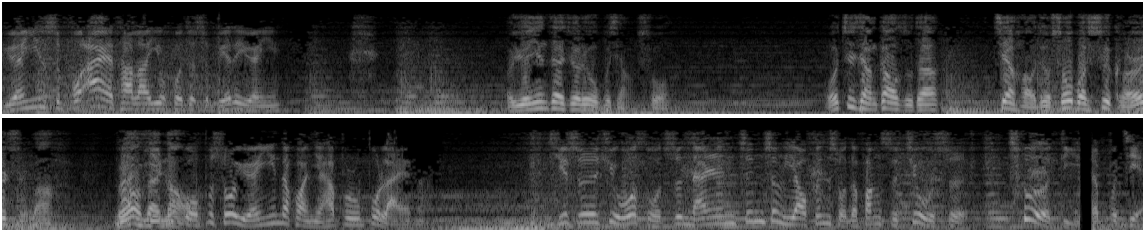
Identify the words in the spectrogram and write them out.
原因是不爱他了，又或者是别的原因？原因在这里我不想说，我只想告诉他，见好就收吧，适可而止吧，不要再闹。你如果不说原因的话，你还不如不来呢。其实据我所知，男人真正要分手的方式就是彻底的不见。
